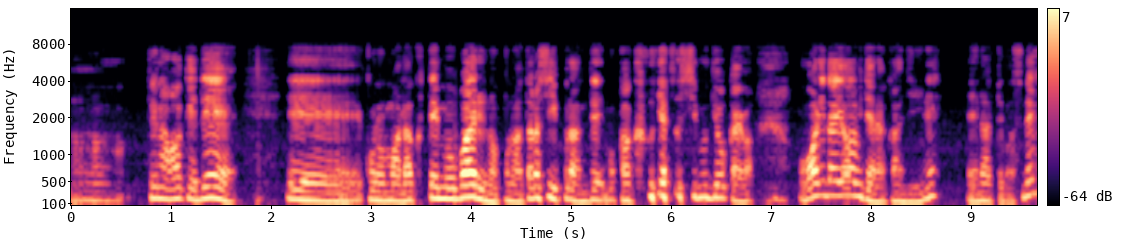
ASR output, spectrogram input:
うん。ってなわけで、えーこのまあ楽天モバイルのこの新しいプランで、もう格安 SIM 業界は終わりだよ、みたいな感じにね、えーなってますね。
